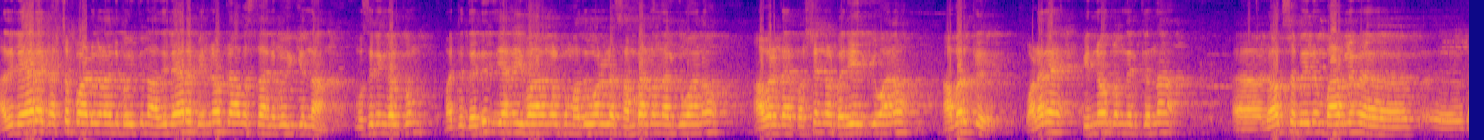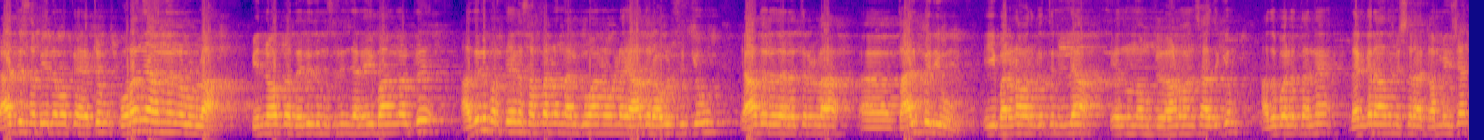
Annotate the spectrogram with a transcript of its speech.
അതിലേറെ കഷ്ടപ്പാടുകൾ അനുഭവിക്കുന്ന അതിലേറെ പിന്നോക്കാവസ്ഥ അനുഭവിക്കുന്ന മുസ്ലിങ്ങൾക്കും മറ്റ് ദലിത് ജനവിഭാഗങ്ങൾക്കും അതുപോലുള്ള സംവരണം നൽകുവാനോ അവരുടെ പ്രശ്നങ്ങൾ പരിഹരിക്കുവാനോ അവർക്ക് വളരെ പിന്നോക്കം നിൽക്കുന്ന ലോക്സഭയിലും പാർലമെന്റ് രാജ്യസഭയിലുമൊക്കെ ഏറ്റവും കുറഞ്ഞ അംഗങ്ങളുള്ള പിന്നോക്ക ദലിത് മുസ്ലിം ജനവിഭാഗങ്ങൾക്ക് അതിന് പ്രത്യേക സംവരണം നൽകുവാനുള്ള യാതൊരു ഔത്സുക്യവും യാതൊരു തരത്തിലുള്ള താല്പര്യവും ഈ ഭരണവർഗത്തിനില്ല എന്ന് നമുക്ക് കാണുവാൻ സാധിക്കും. അതുപോലെ തന്നെ രംഗനാഥ് മിശ്ര കമ്മീഷൻ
